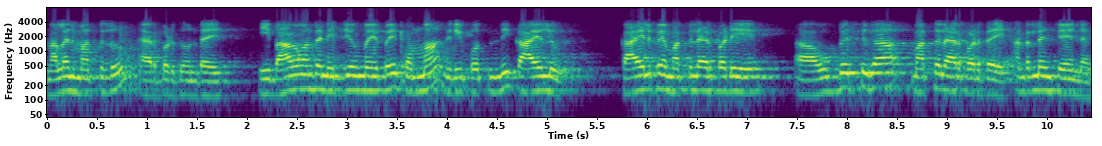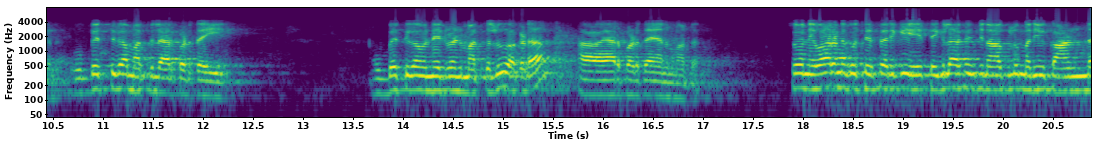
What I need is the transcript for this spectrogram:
నల్లని మచ్చలు ఏర్పడుతూ ఉంటాయి ఈ భాగం అంతా నిర్జీవమైపోయి కొమ్మ విరిగిపోతుంది. కాయలు కాయలపై మచ్చలు ఏర్పడి ఉబ్బెత్తుగా మచ్చలు ఏర్పడతాయి. అండర్లైన్ చేయండి అక్కడ. ఉబ్బెత్తుగా మచ్చలు ఏర్పడతాయి. ఉబ్బెత్తుగా ఉండేటువంటి మచ్చలు అక్కడ ఏర్పడతాయి అన్నమాట. సో నివారణకు వచ్చేసరికి తెగులాశించిన ఆకులు మరియు కాండ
